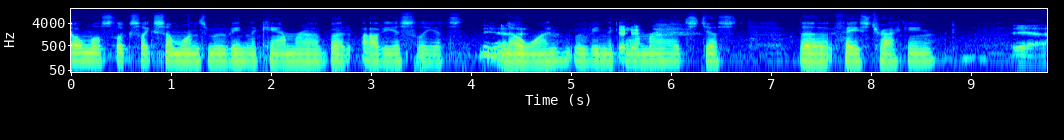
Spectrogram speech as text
almost looks like someone's moving the camera but obviously it's no one moving the camera. It's just the face tracking. Yeah.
